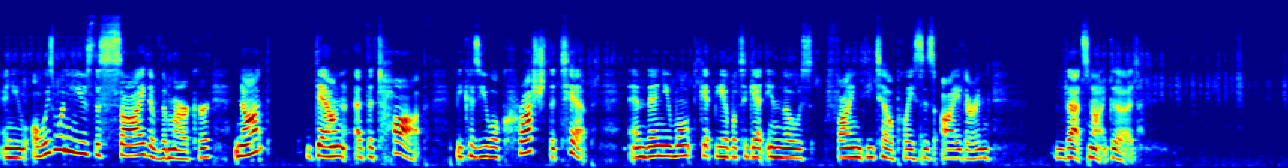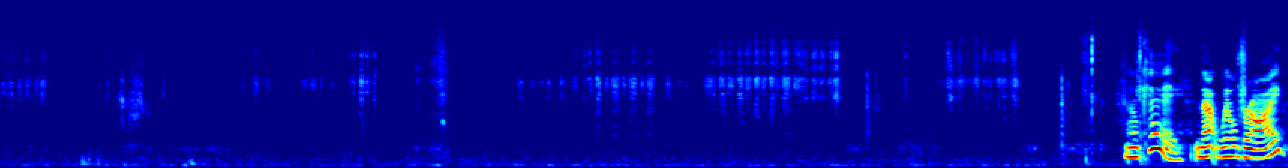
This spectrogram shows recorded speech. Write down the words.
And you always want to use the side of the marker, not down at the top, because you will crush the tip and then you won't get be able to get in those fine detail places either and that's not good. Okay, that will dry.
